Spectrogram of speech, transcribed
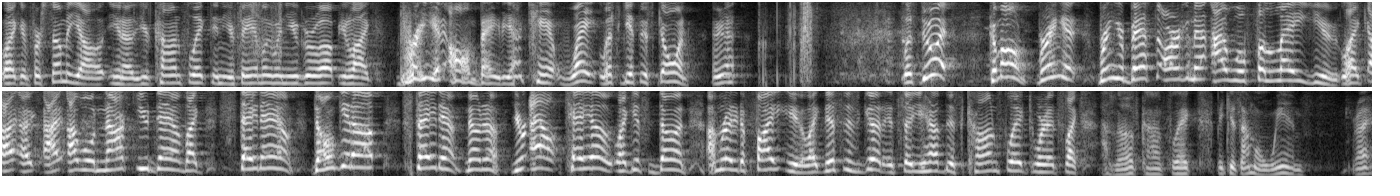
Like, and for some of y'all, you know, your conflict in your family when you grew up, you're like, bring it on, baby. I can't wait. Let's get this going. Yeah. Let's do it. Come on, bring it. Bring your best argument. I will fillet you. Like, I, I, I will knock you down. Like, stay down. Don't get up. Stay down. No, no, no. You're out. KO. Like, it's done. I'm ready to fight you. Like, this is good. And so you have this conflict where it's like, I love conflict because I'm going to win, right?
